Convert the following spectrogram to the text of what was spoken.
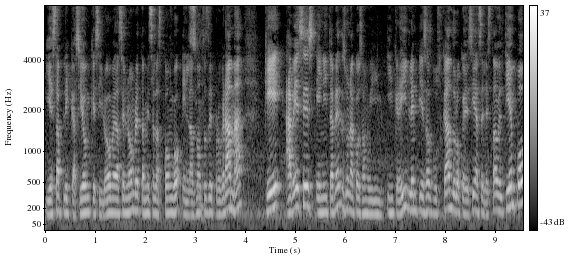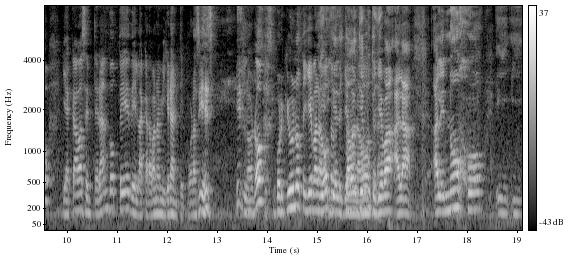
y esa aplicación que si luego me das el nombre también se las pongo en las Sí. notas del programa que a veces en internet es una cosa muy in- increíble, empiezas buscando lo que decías, el estado del tiempo, y acabas enterándote de la caravana migrante, por así decirlo, ¿no? Sí, sí. Porque uno te lleva a la y, otra. y el te estado del tiempo otra. te lleva a la, al enojo y, y-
